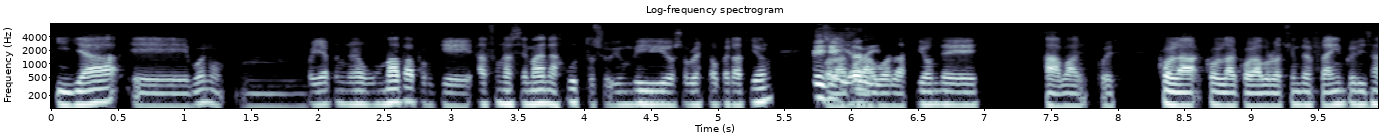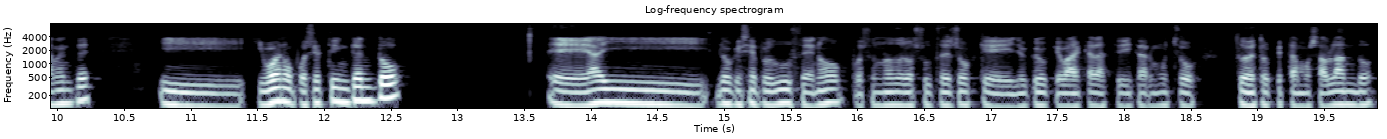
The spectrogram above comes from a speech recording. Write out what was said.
y ya, eh, bueno, mm, voy a poner algún mapa porque hace una semana justo subí un vídeo sobre esta operación con la colaboración de... Ah, vale, pues con la, con la colaboración de Efraín precisamente, y, y bueno, pues este intento eh, hay lo que se produce, ¿no? Pues uno de los sucesos que yo creo que va a caracterizar mucho todo esto que estamos hablando,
